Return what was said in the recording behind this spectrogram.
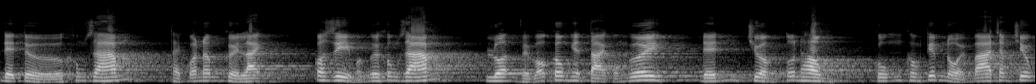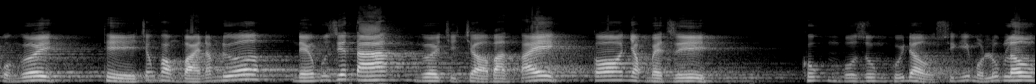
Đệ tử không dám. Thạch quan âm cười lạnh. Có gì mà ngươi không dám? Luận về võ công hiện tại của ngươi, Đến trường Tôn Hồng. Cũng không tiếp nổi 300 chiêu của ngươi, Thì trong vòng vài năm nữa, Nếu muốn giết ta, Ngươi chỉ trở bàn tay, Có nhọc mệt gì? Khúc vô dung cúi đầu suy nghĩ một lúc lâu,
